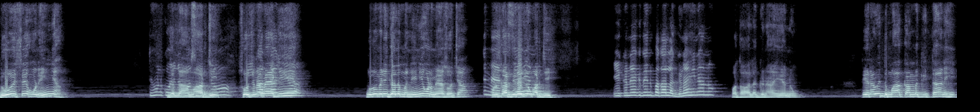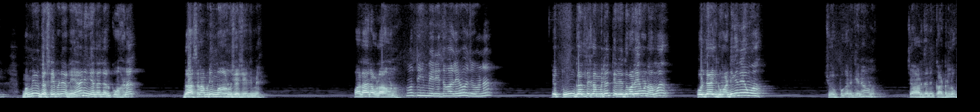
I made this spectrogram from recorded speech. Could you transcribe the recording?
ਦੋ ਹਿੱਸੇ ਹੋਣੇ ਹੀ ਆ। ਤੇ ਹੁਣ ਕੋਈ ਨਾ ਗੱਲਾਂ ਮਾਰਦੀ। ਸੋਚੋ ਸੋਚਣਾ ਮੈਂ ਕੀ ਆ? ਉਦੋਂ ਮੇਰੀ ਗੱਲ ਮੰਨੀ ਨਹੀਂ ਹੁਣ ਮੈਂ ਸੋਚਾਂ। ਤੇ ਹੁਣ ਕਰਦੀ ਰਹੇ ਜੋ। ਮਰਜ਼ੀ। ਇੱਕ ਨਾ ਇੱਕ ਦਿਨ ਪਤਾ ਲੱਗਣਾ ਸੀ ਨਾ ਉਹਨੂੰ। ਪਤਾ ਲੱਗਣਾ ਸੀ ਇਹਨੂੰ। ਤੇਰਾ ਵੀ ਦਿਮਾਗ ਕੰਮ ਕੀਤਾ ਨਹੀਂ। ਮੰਮੀ ਨੂੰ ਦੱਸੇ ਬਿਨਾਂ ਰਿਹਾ ਨਹੀਂ ਜਾਂਦਾ ਤੇਰੇ ਕੋ ਹਨਾ? ਦੱਸਣਾ ਆਪਣੀ ਮਾਂ ਨੂੰ ਛੇਛੇ ਦੀ ਮੈਂ। ਪਾਲਾ ਰੌਲਾ ਹੁਣ। ਹੁਣ ਤੁਸੀਂ ਮੇਰੇ ਦਿਵਾਲੇ ਹੋ ਜਾਓ ਨਾ ਜੇ ਤੂੰ ਗਲਤ ਕੰਮ ਕੀਤਾ ਤੇਰੇ ਦੁਆਲੇ ਹੋਣਾ ਵਾ। ਕੋਲ ਜਾ ਕੇ ਗਵਾਂਢੀ ਕਿਨੇ ਹੋਵਾਂ? ਚੁੱਪ ਕਰਕੇ ਨਾ ਹੁਣ ਚਾਰ ਦਿਨ ਕੱਟ ਲਓ।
